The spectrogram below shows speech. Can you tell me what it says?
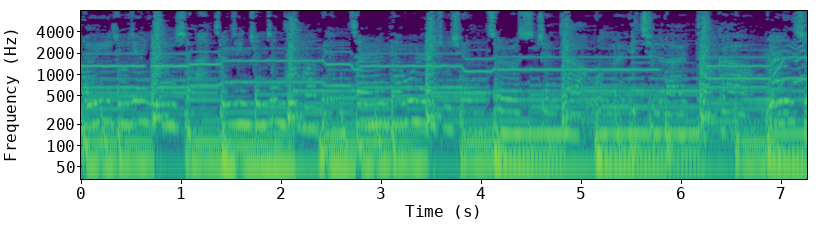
回忆逐渐烟消，曾经纯真的。画面，残忍的温柔出现，脆弱时间到，我们一起来祷告，人是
